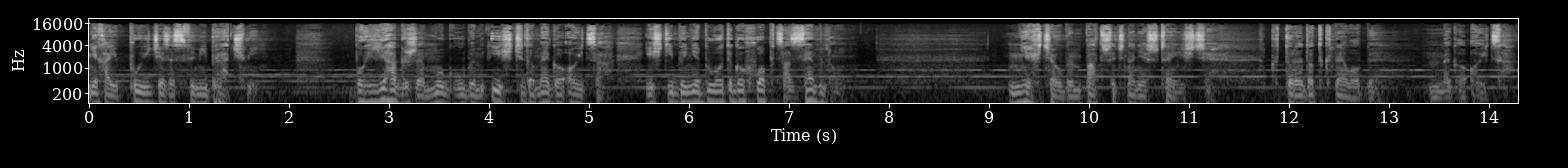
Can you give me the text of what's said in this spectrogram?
niechaj pójdzie ze swymi braćmi. Bo jakże mógłbym iść do mego ojca, jeśli by nie było tego chłopca ze mną? Nie chciałbym patrzeć na nieszczęście, które dotknęłoby mego ojca.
